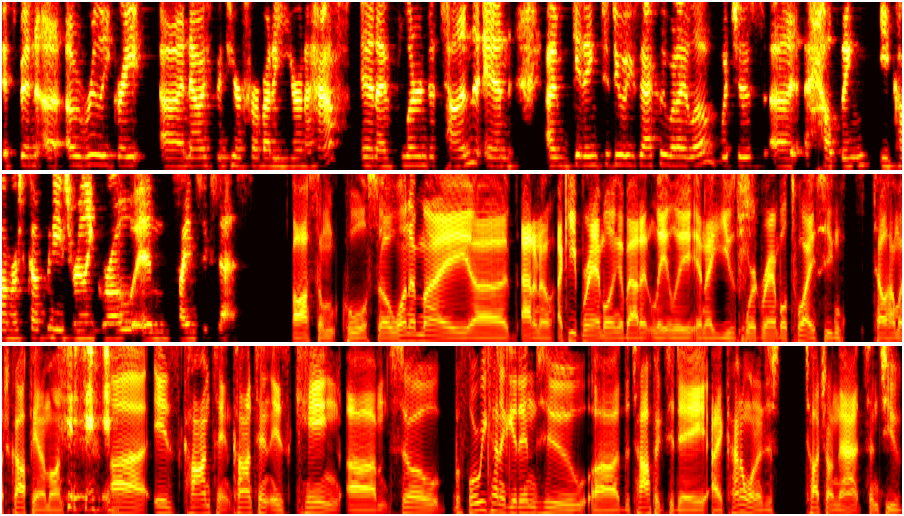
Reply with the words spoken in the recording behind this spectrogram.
it's been a, a really great uh, now i've been here for about a year and a half and i've learned a ton and i'm getting to do exactly what i love which is uh, helping e-commerce companies really grow and find success Awesome, cool. So one of my, uh, I don't know, I keep rambling about it lately, and I use the word ramble twice, so you can tell how much coffee I'm on. uh, is content? Content is king. Um, so before we kind of get into uh, the topic today, I kind of want to just touch on that since you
